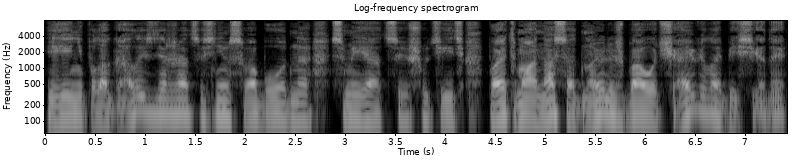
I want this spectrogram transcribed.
и ей не полагалось держаться с ним свободно, смеяться и шутить, поэтому она с одной лишь Бао Чай вела беседы,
